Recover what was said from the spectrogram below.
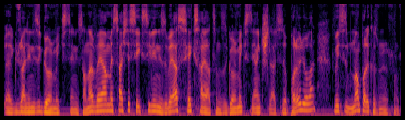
e, güzelliğinizi görmek isteyen insanlar veya mesela işte seksiliğinizi veya seks hayatınızı görmek isteyen kişiler size para ödüyorlar ve siz bundan para kazanıyorsunuz.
